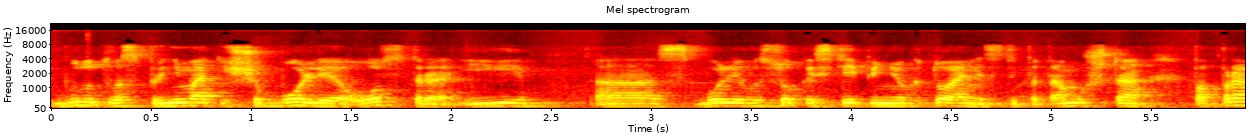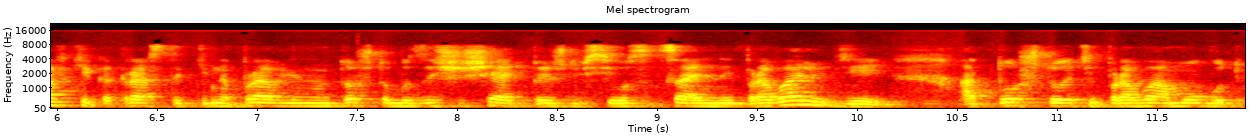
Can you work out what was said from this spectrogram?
будут воспринимать еще более остро и э, с более высокой степенью актуальности, потому что поправки как раз-таки направлены на то, чтобы защищать прежде всего социальные права людей, а то, что эти права могут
